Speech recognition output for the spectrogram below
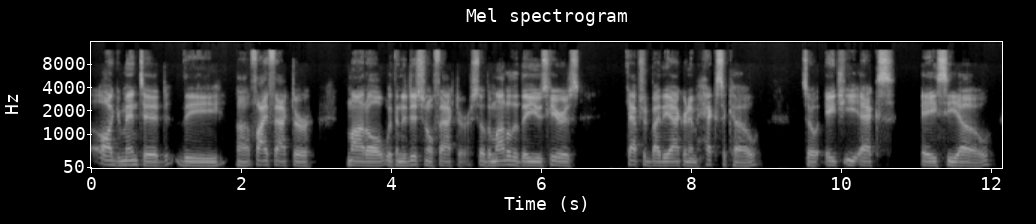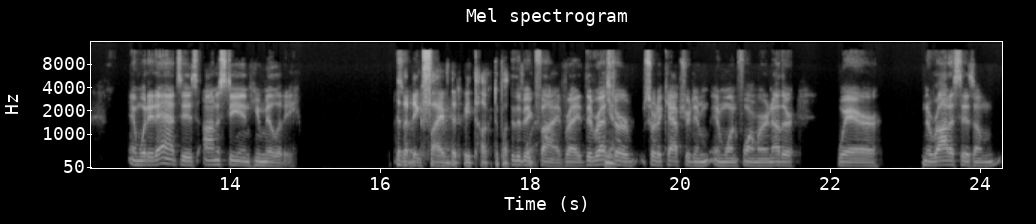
augmented the uh, five factor model with an additional factor. So the model that they use here is captured by the acronym HEXACO. So H E X ACO. And what it adds is honesty and humility. To the big five that we talked about. To the big five, right? The rest yeah. are sort of captured in, in one form or another, where neuroticism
